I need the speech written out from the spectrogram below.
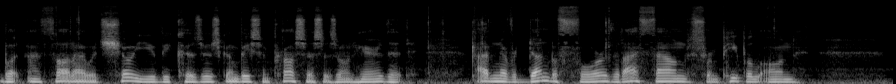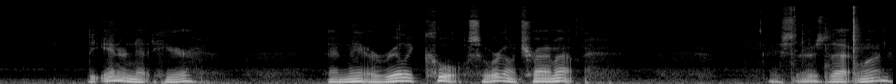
but I thought I would show you because there's going to be some processes on here that I've never done before that I found from people on the internet here and they are really cool so we're going to try them out okay so there's that one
